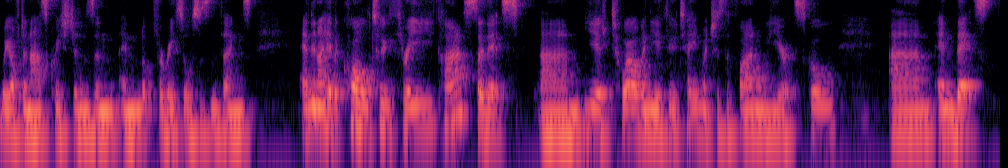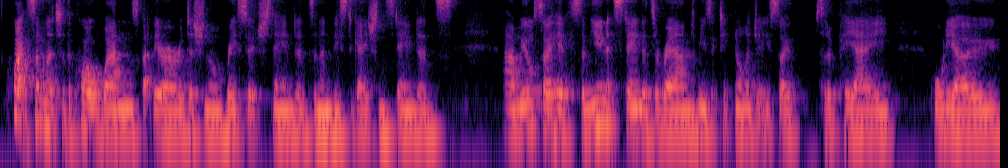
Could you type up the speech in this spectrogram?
we often ask questions and and look for resources and things. And then I have a Qual two three class, so that's um, year 12 and year 13, which is the final year at school. Um, and that's quite similar to the Qual ones, but there are additional research standards and investigation standards. Um, we also have some unit standards around music technology, so sort of PA, audio,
